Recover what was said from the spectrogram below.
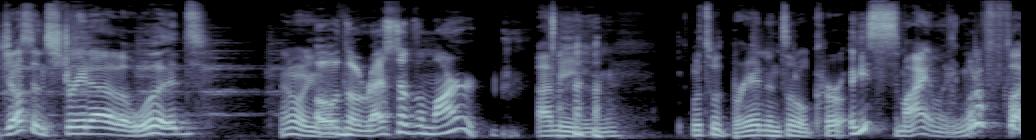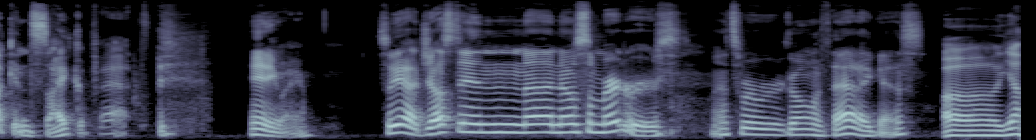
Justin's straight out of the woods. I don't even. Oh, the rest of them aren't. I mean, what's with Brandon's little curl? He's smiling. What a fucking psychopath. Anyway, so yeah, Justin uh, knows some murderers. That's where we're going with that, I guess. Uh, yeah.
